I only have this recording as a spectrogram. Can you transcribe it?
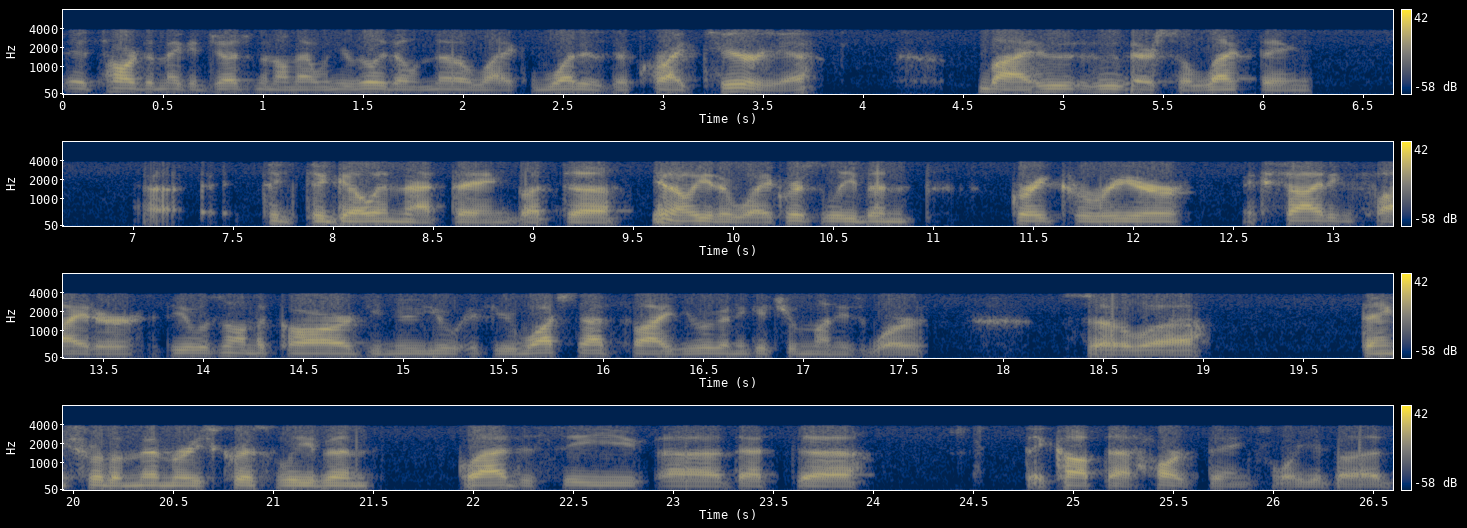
it's hard to make a judgment on that when you really don't know like what is the criteria by who who they're selecting uh, to to go in that thing. But uh, you know, either way, Chris Leben, great career, exciting fighter. If he was on the card, you knew you if you watched that fight, you were going to get your money's worth. So uh, thanks for the memories, Chris Leben. Glad to see you uh, that uh, they caught that heart thing for you, bud.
